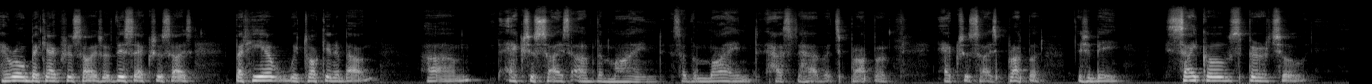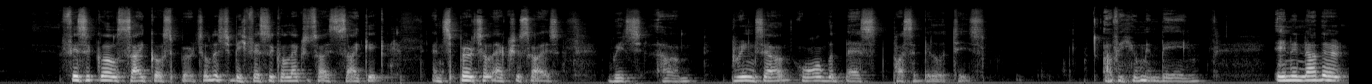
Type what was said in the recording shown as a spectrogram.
aerobic exercise or this exercise. But here we're talking about um, exercise of the mind. So the mind has to have its proper exercise. Proper. There should be psycho spiritual, physical, psycho spiritual. This should be physical exercise, psychic, and spiritual exercise, which um, brings out all the best possibilities of a human being. In another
